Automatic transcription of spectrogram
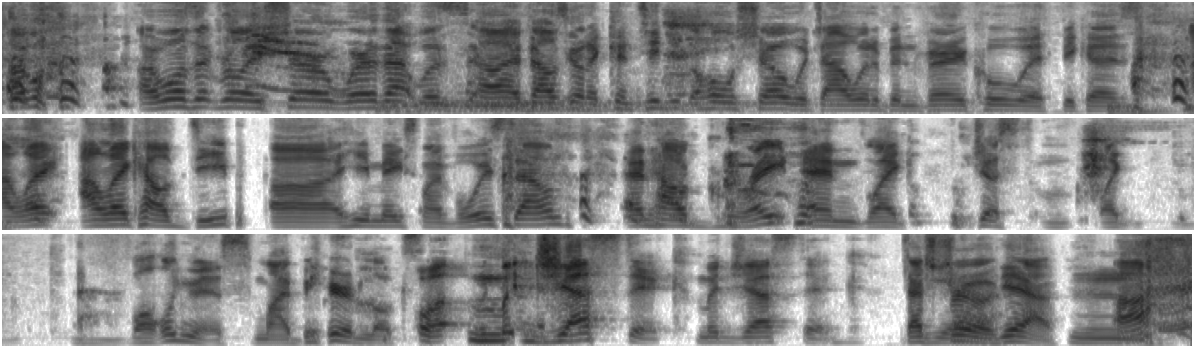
I, wa- I wasn't really sure where that was. Uh, if I was going to continue the whole show, which I would have been very cool with, because I like I like how deep uh, he makes my voice sound, and how great and like just like voluminous my beard looks. Well, majestic, majestic. That's Yeah. true. Yeah. Mm. Uh, I,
